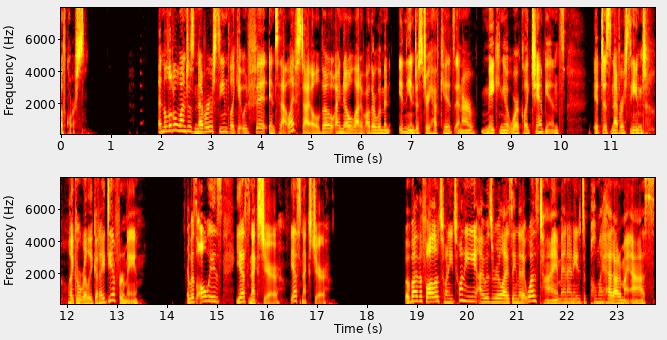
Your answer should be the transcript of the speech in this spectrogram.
of course. And the little one just never seemed like it would fit into that lifestyle, though I know a lot of other women in the industry have kids and are making it work like champions. It just never seemed like a really good idea for me. It was always, yes, next year. Yes, next year. But by the fall of 2020, I was realizing that it was time and I needed to pull my head out of my ass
